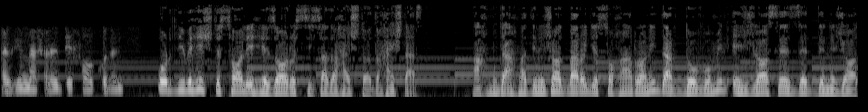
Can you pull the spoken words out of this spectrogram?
از این مسئله دفاع کنه اردیبهشت سال 1388 است محمود احمدی نژاد برای سخنرانی در دومین اجلاس ضد نجات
